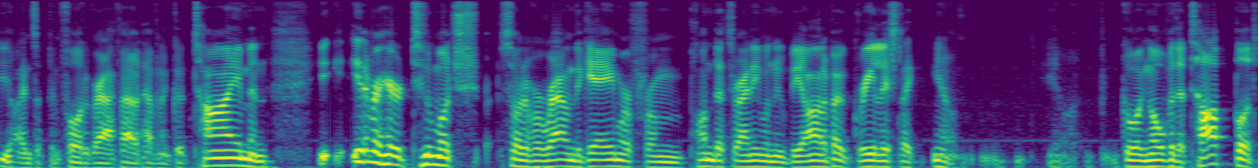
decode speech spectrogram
you know, ends up in photograph out having a good time, and you, you, never hear too much sort of around the game or from pundits or anyone who'd be on about Grealish, like you know, you know, going over the top. But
